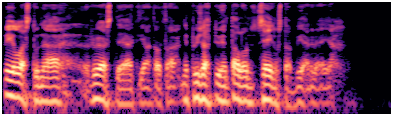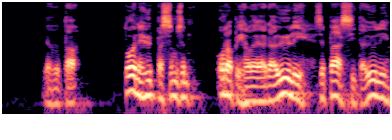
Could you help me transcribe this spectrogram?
pillastui nämä ryöstäjät ja tota, ne pysähtyi yhden talon seinustan viereen. Ja, ja tota, toinen hyppäsi semmoisen orapihlajadan yli, se pääsi siitä yli.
